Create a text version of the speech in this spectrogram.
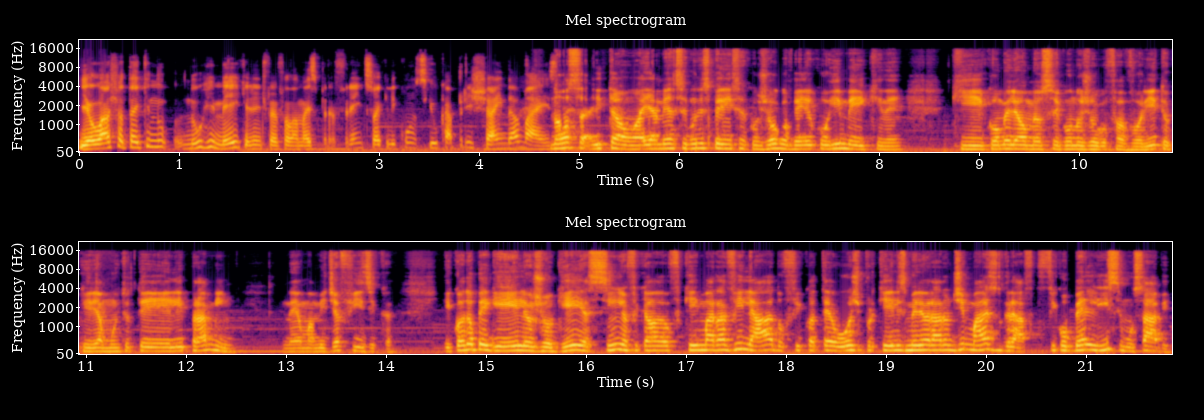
E eu acho até que no, no, remake, a gente vai falar mais pra frente, só que ele conseguiu caprichar ainda mais. Né? Nossa, né? então, aí a minha segunda experiência com o jogo veio com o remake, né? Que como ele é o meu segundo jogo favorito, eu queria muito ter ele pra mim, né? Uma mídia física. E quando eu peguei ele, eu joguei assim, eu, fiquei, eu fiquei maravilhado, fico até hoje, porque eles melhoraram demais o gráfico, ficou belíssimo, sabe?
